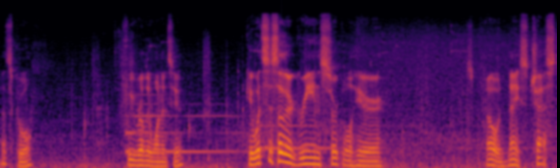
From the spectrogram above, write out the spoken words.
That's cool. If we really wanted to. Okay, what's this other green circle here? Oh, nice chest.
